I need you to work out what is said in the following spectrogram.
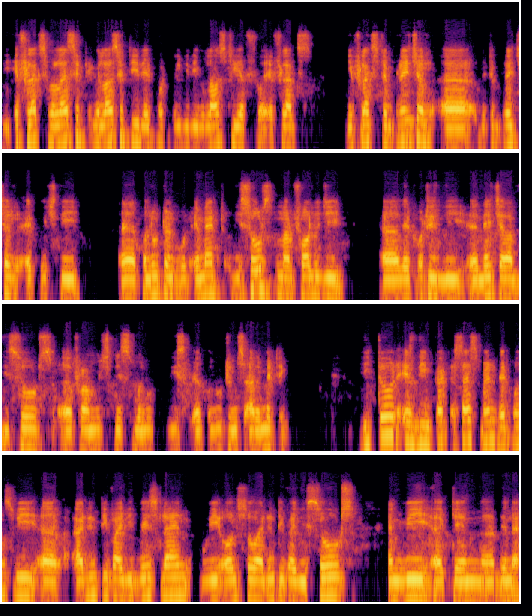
the efflux velocity, velocity that what will be the velocity of uh, efflux the flux temperature, uh, the temperature at which the uh, pollutant would emit, the source morphology, uh, that what is the nature of the source from which this, these pollutants are emitting. The third is the impact assessment that once we uh, identify the baseline, we also identify the source and we uh, can uh, then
